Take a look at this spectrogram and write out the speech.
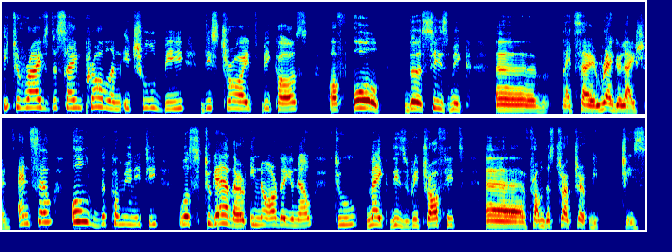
it arrives the same problem. It should be destroyed because of all the seismic uh, let's say, regulations. And so all the community was together in order, you know, to make this retrofit uh, from the structure, which is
